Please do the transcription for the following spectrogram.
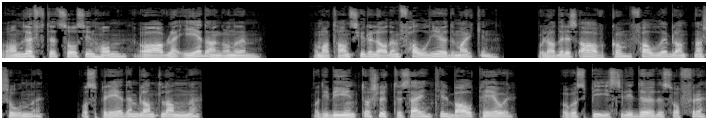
Og han løftet så sin hånd og avla ed angående dem, om at han skulle la dem falle i ødemarken, og la deres avkom falle blant nasjonene, og spre dem blant landene. Og de begynte å slutte seg til Baal Peor, og å spise de dødes offre.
